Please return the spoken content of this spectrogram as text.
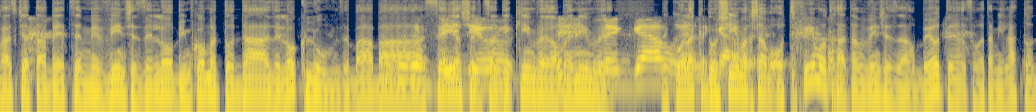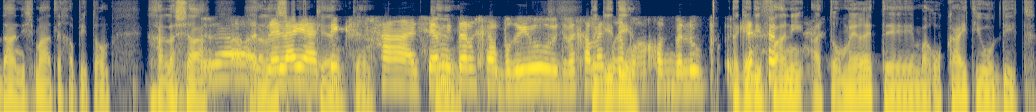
ואז כשאתה בעצם מבין שזה לא, במקום התודה זה לא כלום, זה בא בסריה של בדיוק. צדיקים ורבנים, ו- לגמרי, וכל הקדושים לגמרי. עכשיו עוטפים אותך, אתה מבין שזה הרבה יותר, זאת אומרת, המילה תודה נשמעת לך פתאום חלשה. לא, חלש- זה לא כן, יעתיק כן. לך, השם כן. ייתן לך בריאות ו-15 תגידי, ברכות בלופ. תגידי, פאני, את אומרת אה, מרוקאית יהודית.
